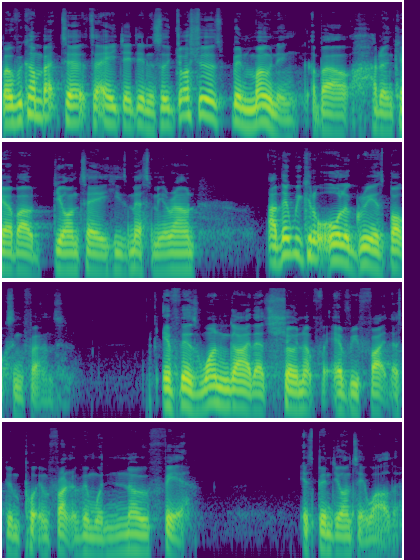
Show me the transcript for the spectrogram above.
But if we come back to, to AJ Dillian, so Joshua's been moaning about, I don't care about Deontay, he's messed me around. I think we can all agree as boxing fans. If there's one guy that's shown up for every fight that's been put in front of him with no fear, it's been Deontay Wilder.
